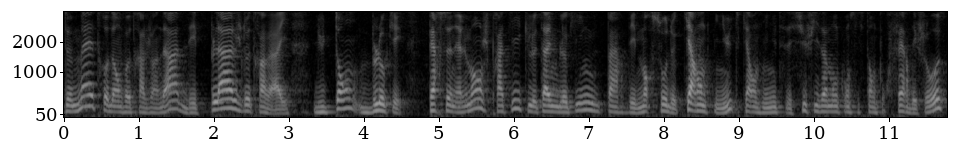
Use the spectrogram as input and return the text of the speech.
de mettre dans votre agenda des plages de travail, du temps bloqué. Personnellement, je pratique le time blocking par des morceaux de 40 minutes. 40 minutes, c'est suffisamment consistant pour faire des choses.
